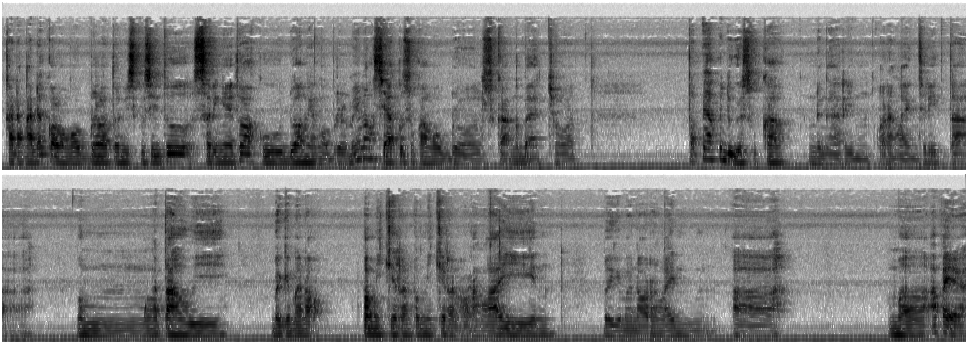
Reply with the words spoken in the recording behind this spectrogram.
kadang-kadang kalau ngobrol atau diskusi itu seringnya itu aku doang yang ngobrol. Memang sih aku suka ngobrol suka ngebacot. Tapi aku juga suka dengerin orang lain cerita mengetahui bagaimana pemikiran-pemikiran orang lain bagaimana orang lain uh, me, apa ya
